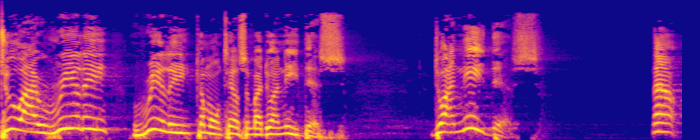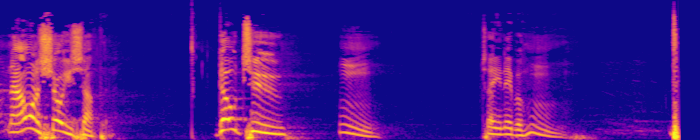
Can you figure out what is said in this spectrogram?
Do I really, really? Come on, tell somebody. Do I need this? Do I need this? Now, now I want to show you something. Go to, hmm. Tell your neighbor, hmm.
